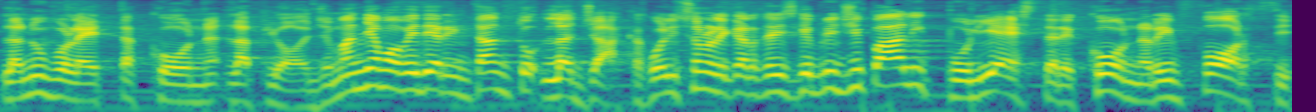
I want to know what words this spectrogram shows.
la nuvoletta con la pioggia. Ma andiamo a vedere intanto la giacca. Quali sono le caratteristiche principali? Poliestere con rinforzi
